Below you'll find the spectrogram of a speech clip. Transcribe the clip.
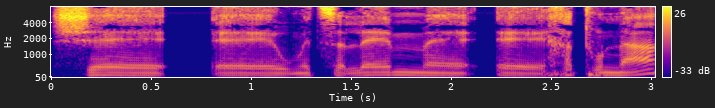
שהוא מצלם אה, אה, חתונה,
